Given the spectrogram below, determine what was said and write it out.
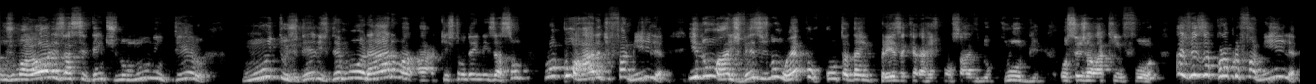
os maiores acidentes no mundo inteiro, muitos deles demoraram a, questão da indenização por uma porrada de família. E não, às vezes não é por conta da empresa que era responsável, do clube, ou seja lá quem for. Às vezes a própria família,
